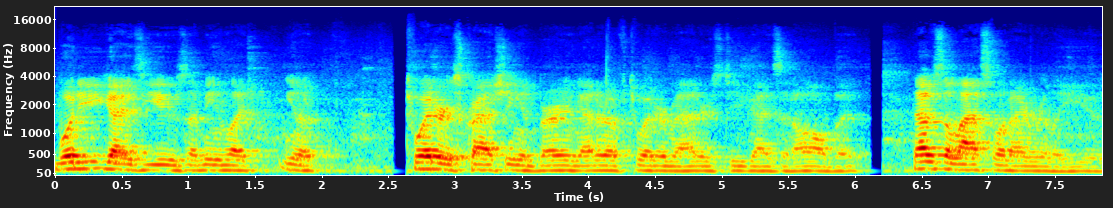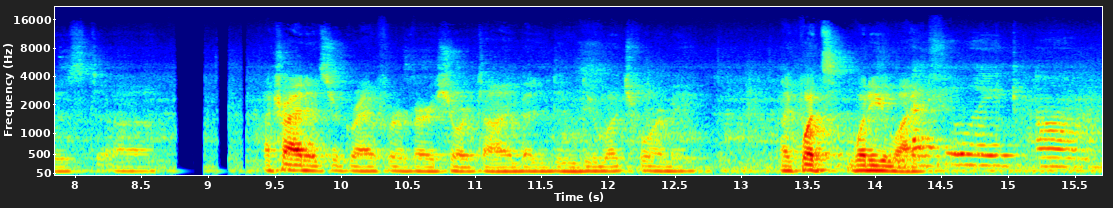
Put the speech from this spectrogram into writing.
what do you guys use? I mean, like you know, Twitter is crashing and burning. I don't know if Twitter matters to you guys at all, but that was the last one I really used. Uh, I tried Instagram for a very short time, but it didn't do much for me. Like, what's what do you like? I feel like, um,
